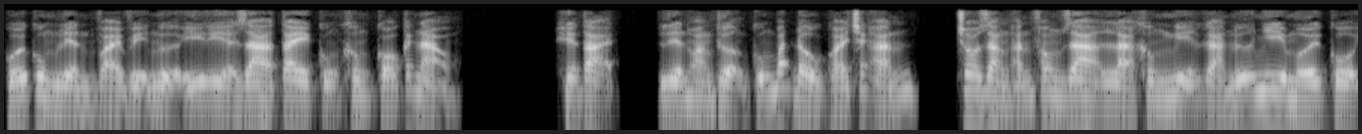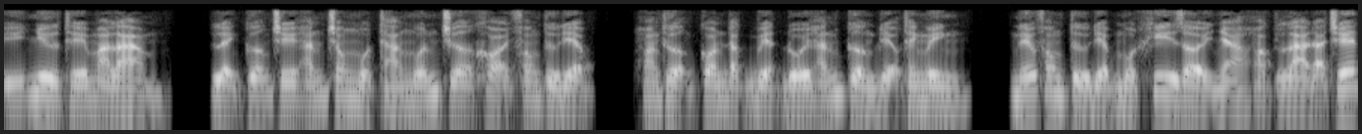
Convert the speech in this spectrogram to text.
cuối cùng liền vài vị ngự ý ỉa ra tay cũng không có cách nào. Hiện tại, liền hoàng thượng cũng bắt đầu quái trách hắn, cho rằng hắn phong ra là không nghĩ gả nữ nhi mới cố ý như thế mà làm, lệnh cưỡng chế hắn trong một tháng muốn chữa khỏi phong tử điệp, hoàng thượng còn đặc biệt đối hắn cường điệu thanh minh, nếu phong tử điệp một khi rời nhà hoặc là đã chết,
